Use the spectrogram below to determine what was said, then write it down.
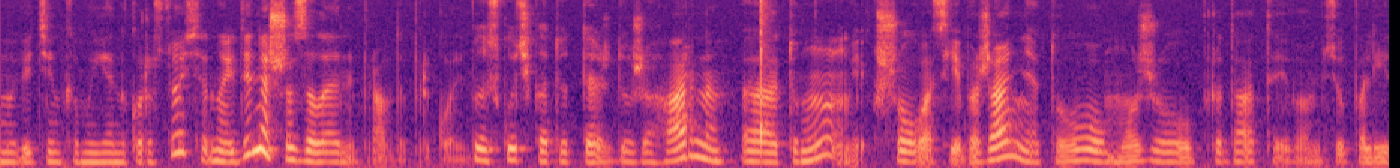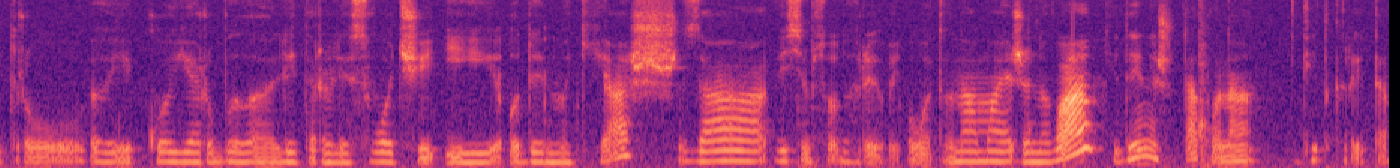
Персиковими відтінками я не користуюся. Ну єдине, що зелений, правда, прикольно. Блискучка тут теж дуже гарна. Е, тому, якщо у вас є бажання, то можу продати вам цю палітру, е, якою я робила літералі свочі і один макіяж за 800 гривень. От вона майже нова. Єдине, що так вона відкрита.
